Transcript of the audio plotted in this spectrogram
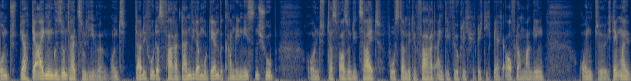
und ja, der eigenen Gesundheit zuliebe. Und dadurch wurde das Fahrrad dann wieder modern, bekam den nächsten Schub. Und das war so die Zeit, wo es dann mit dem Fahrrad eigentlich wirklich richtig bergauf nochmal ging. Und äh, ich denke mal,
